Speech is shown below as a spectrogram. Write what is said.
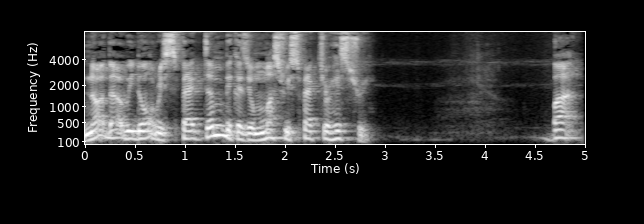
Not that we don't respect them, because you must respect your history. But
